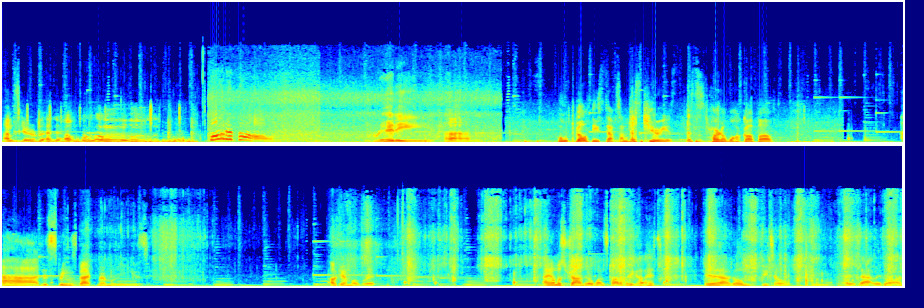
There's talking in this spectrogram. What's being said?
I'm scared of that now. Waterfall! Pretty. Who built these steps? I'm just curious. This is hard to walk up of. Ah, this brings back memories. Okay, I'm over it. I almost drowned there once, by the way, guys. Yeah, I'll go detail that later on.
